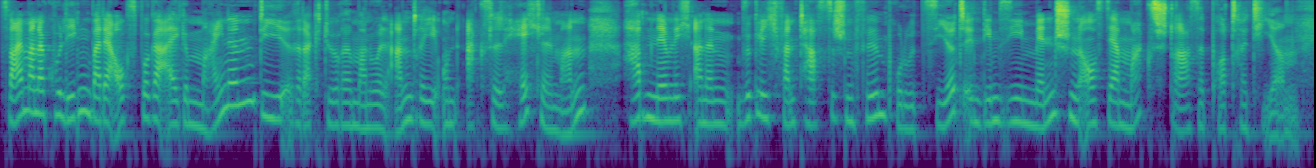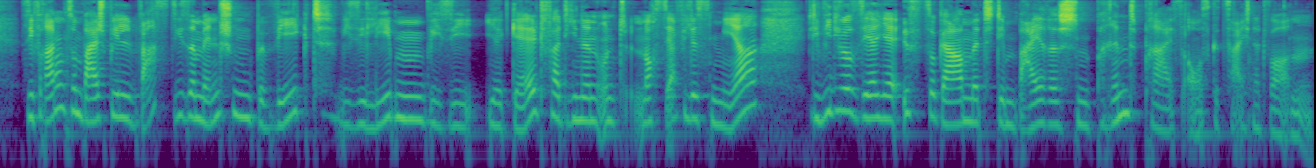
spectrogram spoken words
Zwei meiner Kollegen bei der Augsburger Allgemeinen, die Redakteure Manuel André und Axel Hechelmann, haben nämlich einen wirklich fantastischen Film produziert, in dem sie Menschen aus der Maxstraße porträtieren. Sie fragen zum Beispiel, was diese Menschen bewegt, wie sie leben, wie sie ihr Geld verdienen und noch sehr vieles mehr. Die Videoserie ist sogar mit dem Bayerischen Printpreis ausgezeichnet worden.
